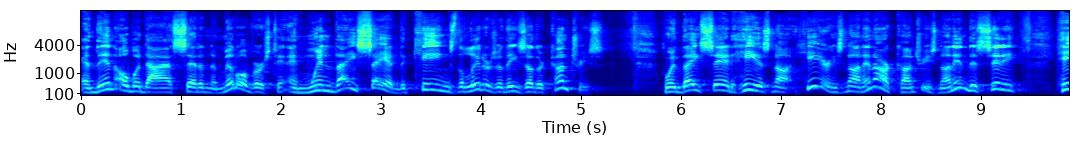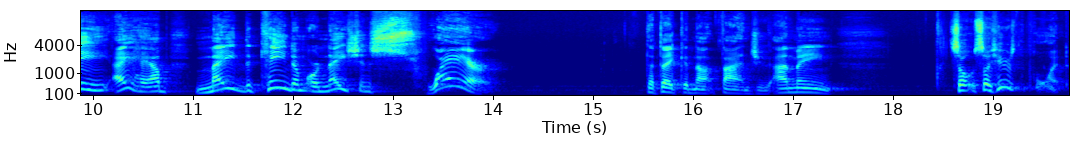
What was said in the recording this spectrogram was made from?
And then Obadiah said in the middle of verse 10, and when they said, the kings, the leaders of these other countries, when they said, He is not here, He's not in our country, He's not in this city, he, Ahab, made the kingdom or nation swear that they could not find you. I mean, so, so here's the point.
